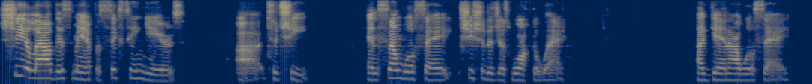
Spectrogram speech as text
She allowed this man for 16 years uh, to cheat and some will say she should have just walked away. Again, I will say,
